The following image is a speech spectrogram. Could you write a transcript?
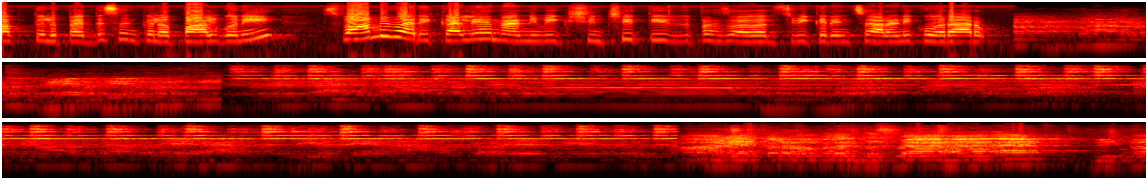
భక్తులు పెద్ద సంఖ్యలో పాల్గొని స్వామివారి కళ్యాణాన్ని వీక్షించి తీర్థప్రసాదాలు స్వీకరించాలని కోరారు. విష్ణు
